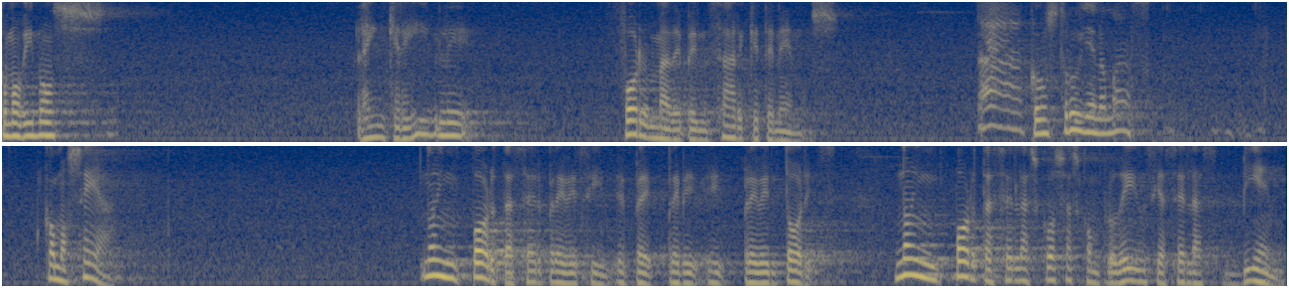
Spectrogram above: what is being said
cómo vimos la increíble forma de pensar que tenemos. Ah, construye nomás, como sea. No importa ser eh, eh, preventores, no importa hacer las cosas con prudencia, hacerlas bien.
